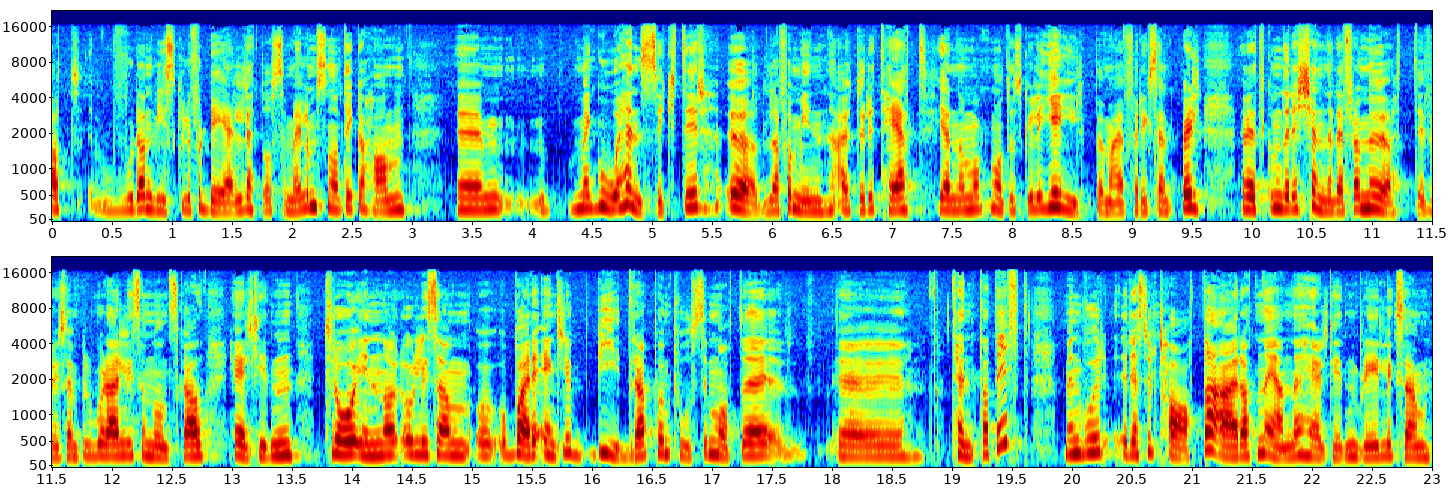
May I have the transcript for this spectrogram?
at, hvordan vi skulle fordele dette oss imellom, sånn at ikke han med gode hensikter ødela for min autoritet gjennom å på en måte skulle hjelpe meg, f.eks. Jeg vet ikke om dere kjenner det fra møter, for eksempel, hvor liksom noen skal hele tiden trå inn og, og, liksom, og, og bare egentlig bidra på en positiv måte eh, tentativt, men hvor resultatet er at den ene hele tiden blir liksom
